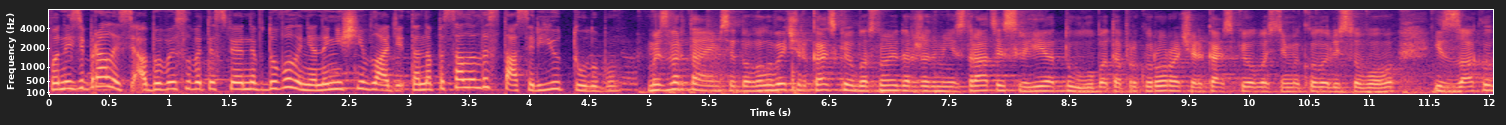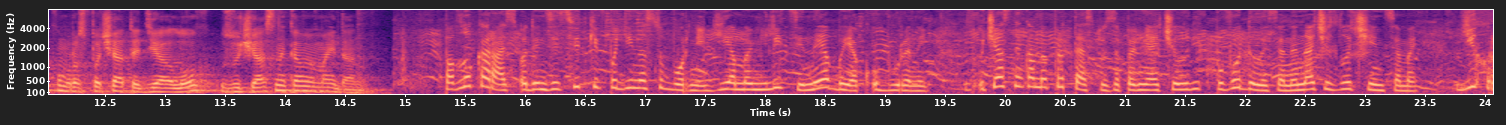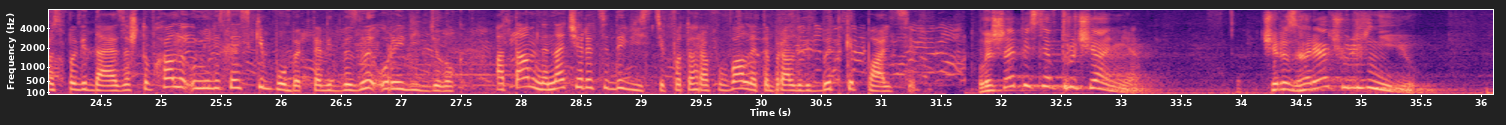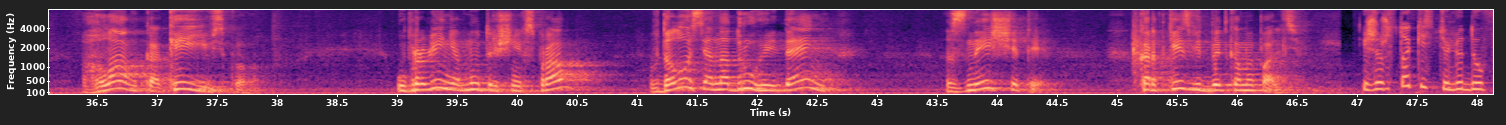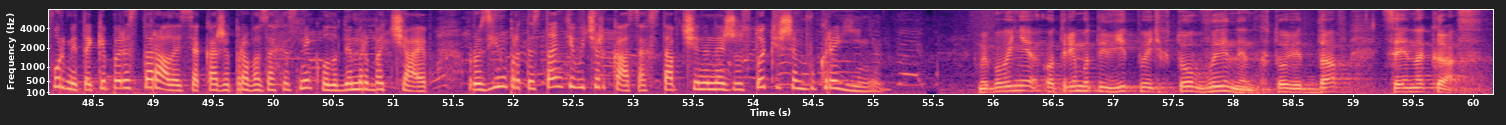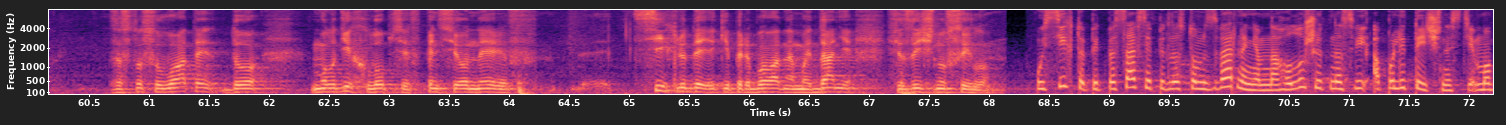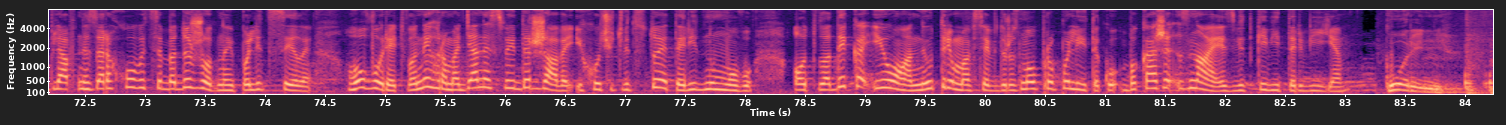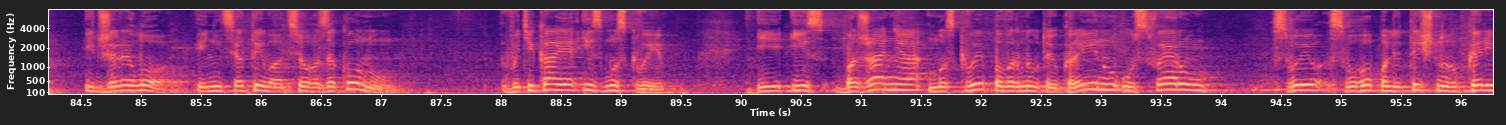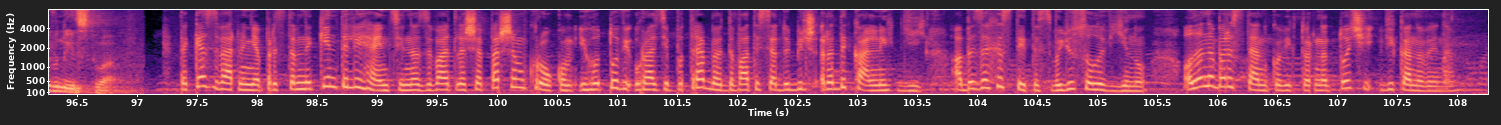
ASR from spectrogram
Вони зібралися, аби висловити своє невдоволення нинішній владі та написали листа Сергію Тулубу. Ми звертаємося до голови Черкаської обласної держадміністрації Сергія Тулуба та прокурора Черкаської області Миколи Лісового із закликом розпочати діалог з учасниками майдану. Павло Карась, один зі свідків подій на Соборній, діями міліції неабияк обурений. З учасниками протесту, запевняє чоловік, поводилися неначе злочинцями. Їх, розповідає, заштовхали у міліцейський бобик та відвезли у райвідділок. А там, неначе рецидивістів, фотографували та брали відбитки пальців. Лише після втручання через гарячу лінію главка Київського управління внутрішніх справ вдалося на другий день знищити картки з відбитками пальців. І жорстокістю люди у формі таки перестаралися, каже правозахисник Володимир Бачаєв. Розгін протестантів у Черкасах став чи не найжорстокішим в Україні. Ми повинні отримати відповідь, хто винен, хто віддав цей наказ застосувати до молодих хлопців, пенсіонерів, всіх людей, які перебували на Майдані, фізичну силу. Усі, хто підписався під листом зверненням, наголошують на своїй аполітичності, мовляв, не зараховують себе до жодної політсили. Говорять, вони громадяни своєї держави і хочуть відстояти рідну мову. А от владика Іоанн не утримався від розмов про політику, бо каже, знає, звідки вітер віє. корінь і джерело ініціатива цього закону витікає із Москви і із бажання Москви повернути Україну у сферу свого політичного керівництва. Таке звернення представники інтелігенції називають лише першим кроком і готові у разі потреби вдаватися до більш радикальних дій, аби захистити свою солов'їну. Олена Берестенко, Віктор Наточій, Віка Новини.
